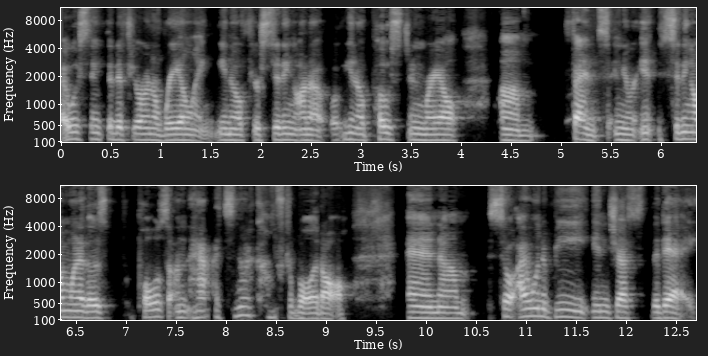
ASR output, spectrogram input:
I always think that if you're on a railing, you know, if you're sitting on a, you know, post and rail, um, fence and you're in, sitting on one of those poles on, it's not comfortable at all. And, um, so I want to be in just the day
